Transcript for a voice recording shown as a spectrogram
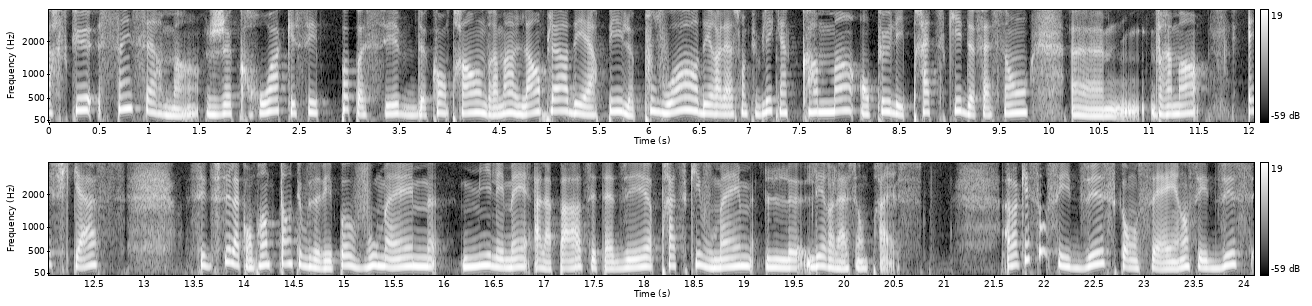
Parce que sincèrement, je crois que c'est pas possible de comprendre vraiment l'ampleur des RP, le pouvoir des relations publiques, hein, comment on peut les pratiquer de façon euh, vraiment efficace. C'est difficile à comprendre tant que vous n'avez pas vous-même mis les mains à la pâte, c'est-à-dire pratiquer vous-même les relations de presse. Alors, quels sont ces dix conseils, hein, ces dix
